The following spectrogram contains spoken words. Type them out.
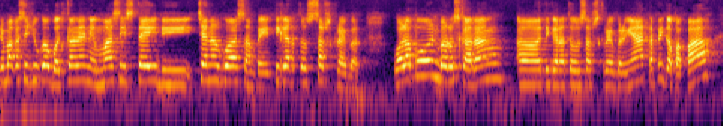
terima kasih juga buat kalian yang masih stay di channel gua sampai 300 subscriber. Walaupun baru sekarang uh, 300 subscribernya, tapi gak apa-apa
